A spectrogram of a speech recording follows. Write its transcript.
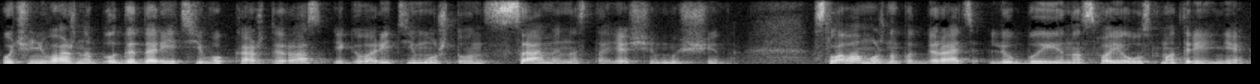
очень важно благодарить его каждый раз и говорить ему, что он самый настоящий мужчина. Слова можно подбирать любые на свое усмотрение.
